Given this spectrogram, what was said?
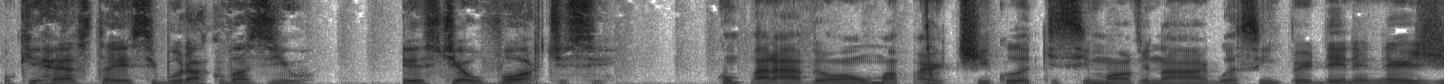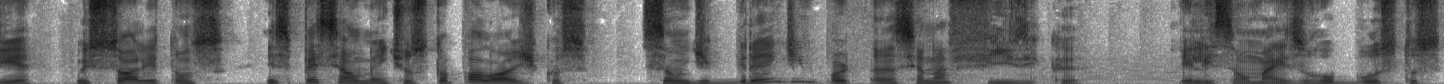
O que resta é esse buraco vazio. Este é o vórtice. Comparável a uma partícula que se move na água sem perder energia, os sólitons, especialmente os topológicos, são de grande importância na física. Eles são mais robustos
